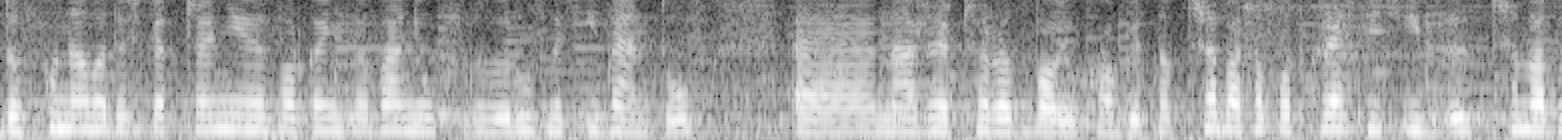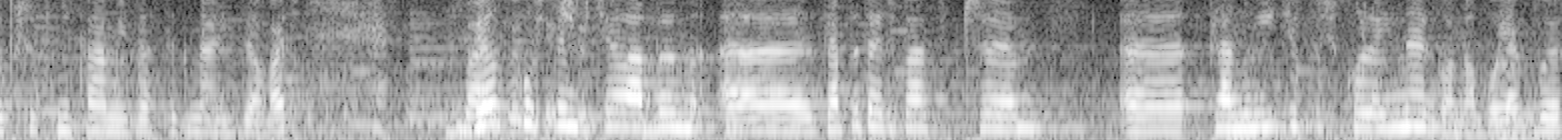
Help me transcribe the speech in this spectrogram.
doskonałe doświadczenie w organizowaniu różnych eventów e, na rzecz rozwoju kobiet. No, trzeba to podkreślić i trzema wykrzyknikami zasygnalizować. W związku z tym chciałabym e, zapytać Was, czy planujecie coś kolejnego, no bo jakby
